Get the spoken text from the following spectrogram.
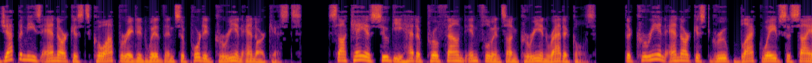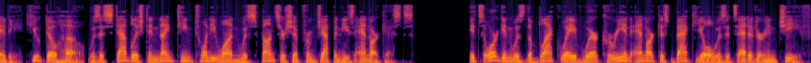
Japanese anarchists cooperated with and supported Korean anarchists. Sakae Osugi had a profound influence on Korean radicals. The Korean anarchist group Black Wave Society was established in 1921 with sponsorship from Japanese anarchists. Its organ was the Black Wave where Korean anarchist Bak Yeol was its editor-in-chief.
